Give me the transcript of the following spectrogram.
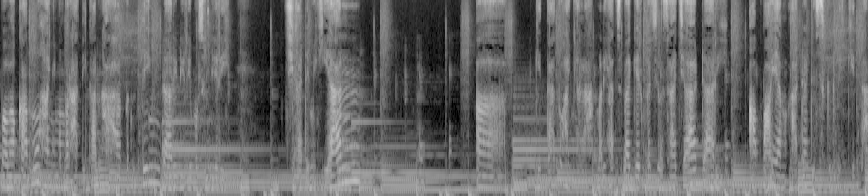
bahwa kamu hanya memperhatikan hal-hal penting dari dirimu sendiri. Jika demikian, uh, kita tuh hanyalah melihat sebagian kecil saja dari apa yang ada di sekeliling kita.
